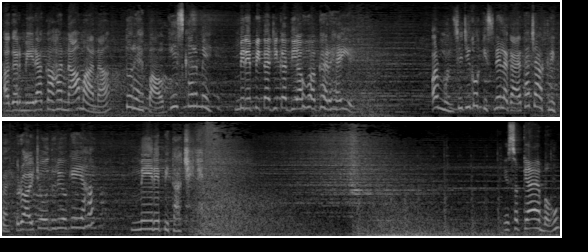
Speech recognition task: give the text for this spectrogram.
अगर मेरा कहा ना माना तो रह पाओगी इस घर में। मेरे पिताजी का दिया हुआ घर है ये। और मुंशी जी को किसने लगाया था चाकरी पर? रॉय चौधरी के यहाँ? मेरे पिताजी ने। ये सब क्या है बहू?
